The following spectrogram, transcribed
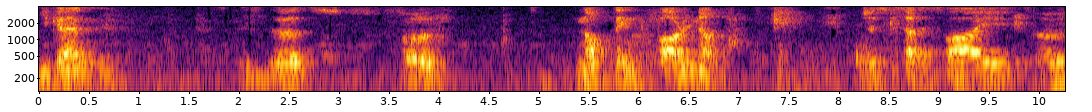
You can uh, sort of not think far enough just to satisfy, uh,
